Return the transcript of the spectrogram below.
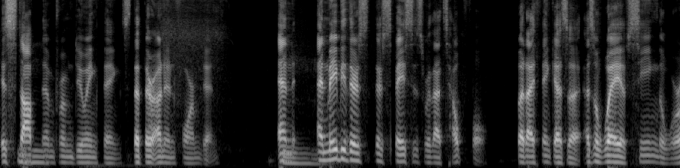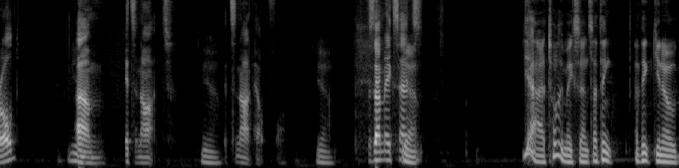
is stop Mhm. them from doing things that they're uninformed in. And Mm. and maybe there's there's spaces where that's helpful, but I think as a as a way of seeing the world, Yeah. um, it's not. yeah. It's not helpful. Yeah. Does that make sense? Yeah, yeah it totally makes sense. I think I think you know,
